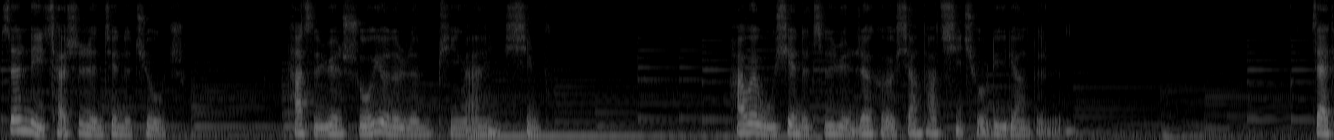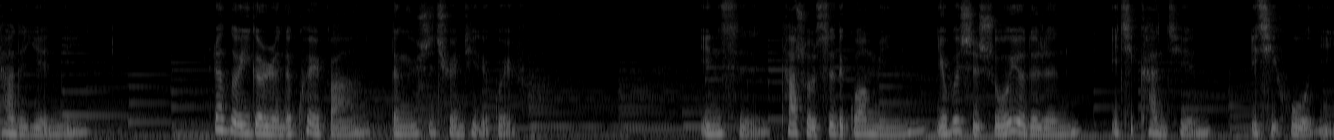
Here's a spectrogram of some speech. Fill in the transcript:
真理才是人间的救主，他只愿所有的人平安幸福，还会无限的支援任何向他祈求力量的人。在他的眼里。任何一个人的匮乏，等于是全体的匮乏。因此，他所赐的光明也会使所有的人一起看见，一起获益。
